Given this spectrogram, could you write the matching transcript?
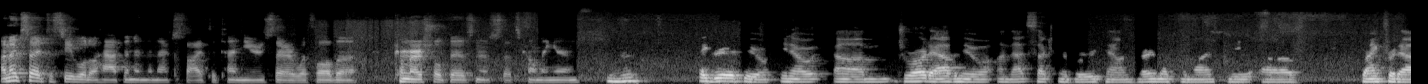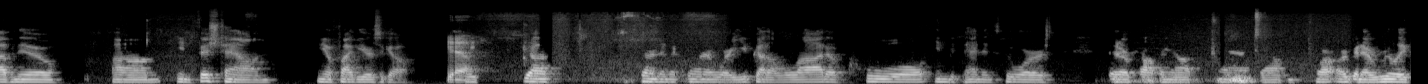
I'm excited to see what will happen in the next five to ten years there with all the commercial business that's coming in. Mm-hmm. I agree with you. You know, um, Girard Avenue on that section of Brewery Town very much reminds me of Frankford Avenue um, in Fishtown, you know, five years ago. Yeah. We just turned in a corner where you've got a lot of cool independent stores that are popping up and um, are, are going to really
